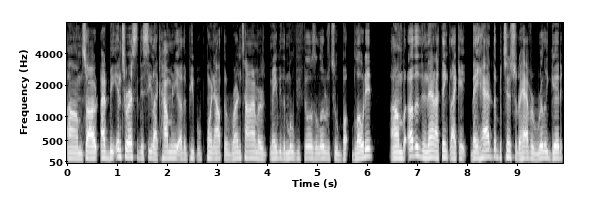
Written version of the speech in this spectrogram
um so I, i'd be interested to see like how many other people point out the runtime or maybe the movie feels a little too bloated um, but other than that, I think like it, they had the potential to have a really good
